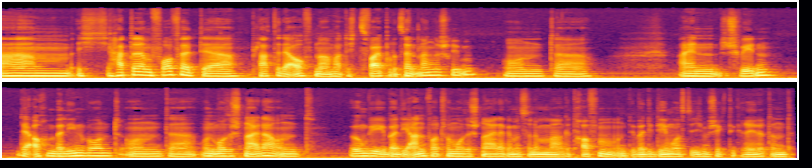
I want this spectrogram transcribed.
Ähm, ich hatte im Vorfeld der Platte der Aufnahmen hatte ich zwei Produzenten angeschrieben und äh, einen Schweden, der auch in Berlin wohnt und, äh, und Moses Schneider und irgendwie über die Antwort von Moses Schneider, wir haben uns dann immer mal getroffen und über die Demos, die ich ihm schickte, geredet und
